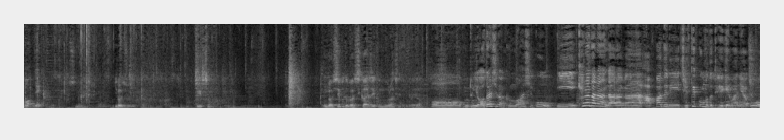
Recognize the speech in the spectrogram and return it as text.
어, 네. 보시면 이런 식으로 일정. 몇 시부터 몇 시까지 근무를 하시는 거예요? 어, 보통 8시간 근무하시고, 이 캐나다라는 나라가 아빠들이 재택근무도 되게 많이 하고,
